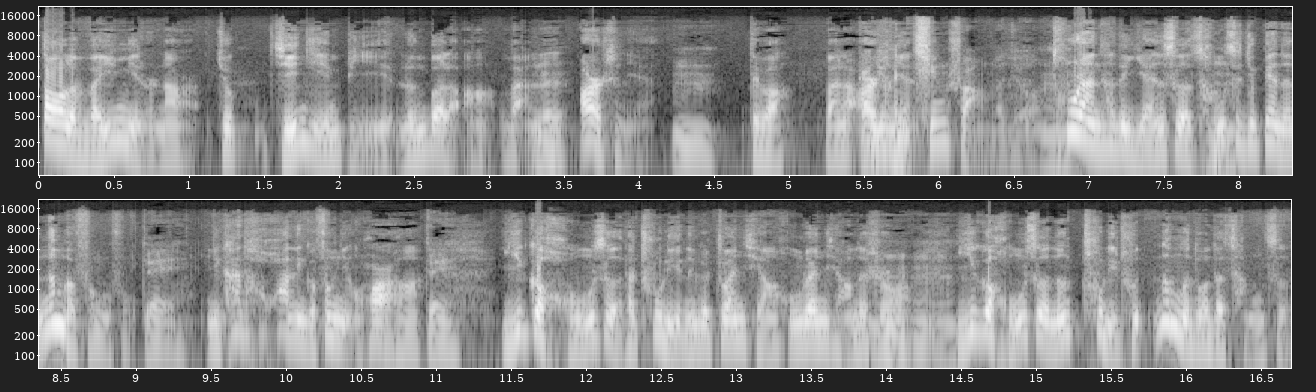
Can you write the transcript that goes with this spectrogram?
到了维米尔那儿，就仅仅比伦勃朗晚了二十年，嗯，对吧？完了二十年，清爽了就。突然，它的颜色层次就变得那么丰富。对，你看他画那个风景画哈，对，一个红色，他处理那个砖墙红砖墙的时候，一个红色能处理出那么多的层次，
